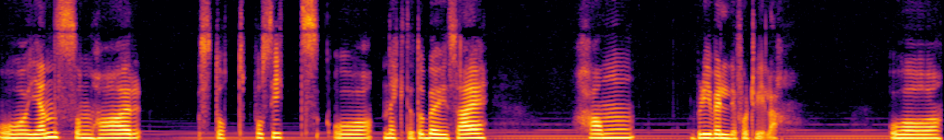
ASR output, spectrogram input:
Og Jens, som har stått på sitt og nektet å bøye seg, han blir veldig fortvila. Og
